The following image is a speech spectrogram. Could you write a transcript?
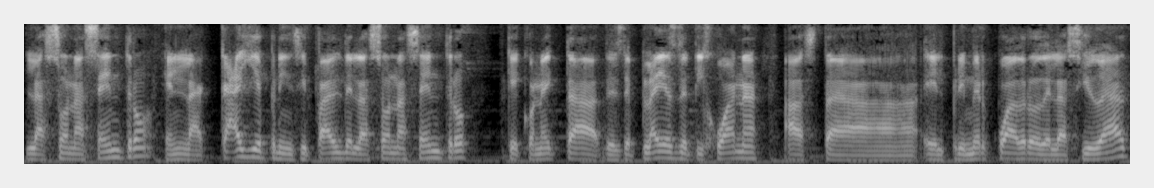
la zona centro, en la calle principal de la zona centro que conecta desde playas de Tijuana hasta el primer cuadro de la ciudad.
